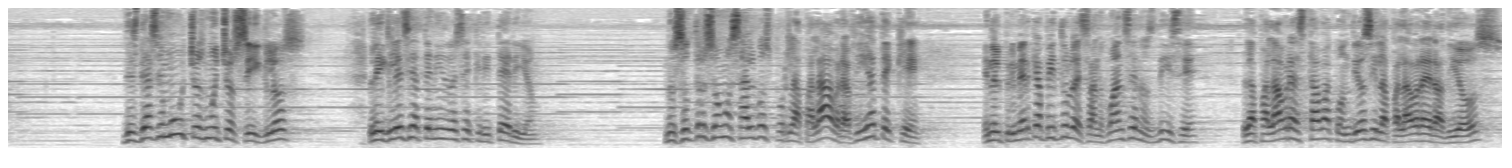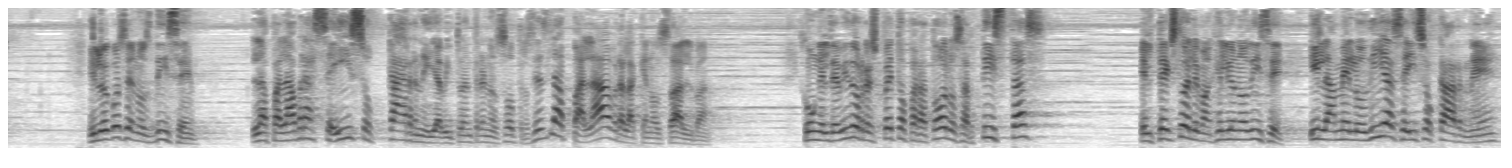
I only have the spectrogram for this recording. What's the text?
Desde hace muchos, muchos siglos, la iglesia ha tenido ese criterio. Nosotros somos salvos por la palabra. Fíjate que en el primer capítulo de San Juan se nos dice, la palabra estaba con Dios y la palabra era Dios. Y luego se nos dice, la palabra se hizo carne y habitó entre nosotros. Es la palabra la que nos salva. Con el debido respeto para todos los artistas, el texto del Evangelio no dice, y la melodía se hizo carne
